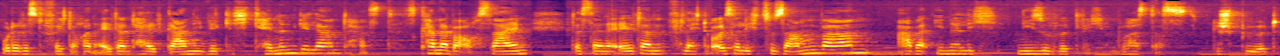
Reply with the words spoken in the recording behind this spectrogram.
oder dass du vielleicht auch einen Elternteil gar nie wirklich kennengelernt hast. Es kann aber auch sein, dass deine Eltern vielleicht äußerlich zusammen waren, aber innerlich nie so wirklich und du hast das gespürt.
